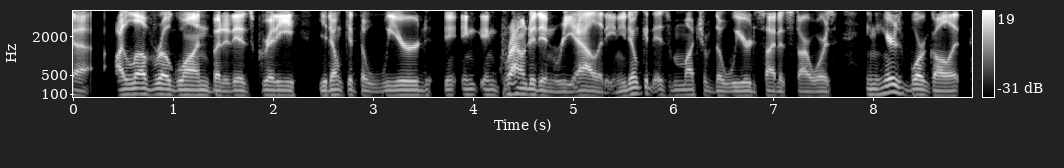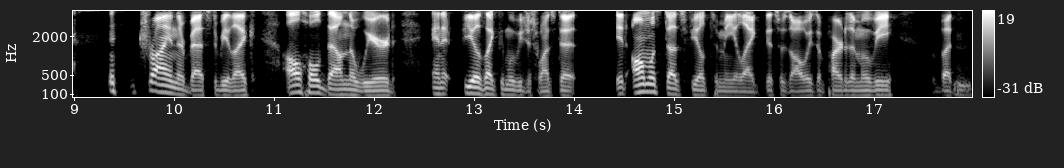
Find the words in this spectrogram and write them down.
uh, I love Rogue One, but it is gritty. You don't get the weird and grounded in reality, and you don't get as much of the weird side of Star Wars. And here's Bor Gullet trying their best to be like, I'll hold down the weird, and it feels like the movie just wants to. It almost does feel to me like this was always a part of the movie, but mm.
